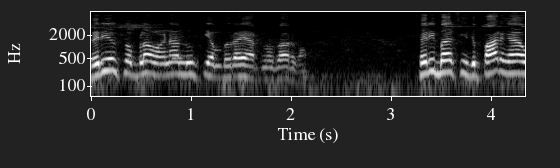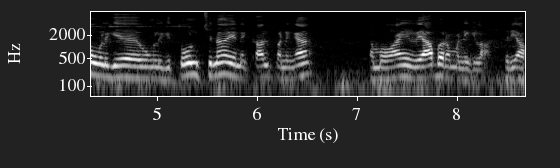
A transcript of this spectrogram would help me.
பெரிய சோப்புலாம் வாங்கினா நூற்றி ஐம்பது ரூபா இரநூறுவா இருக்கும். சரி பாஸ் இது பாருங்கள் உங்களுக்கு உங்களுக்கு தோணுச்சுன்னா எனக்கு கால் பண்ணுங்கள் நம்ம வாங்கி வியாபாரம் பண்ணிக்கலாம். சரியா?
